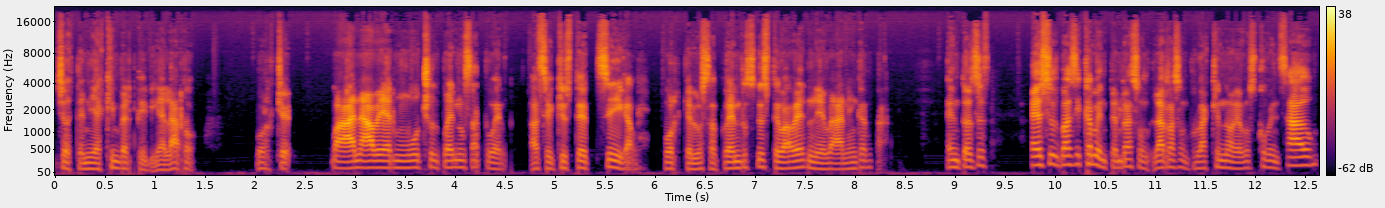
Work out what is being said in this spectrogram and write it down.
yo tenía que invertir en la ropa, porque van a haber muchos buenos atuendos. Así que usted sígame, porque los atuendos que usted va a ver le van a encantar. Entonces, eso es básicamente razón, la razón por la que no habíamos comenzado,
